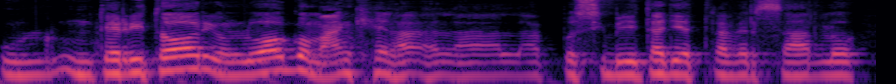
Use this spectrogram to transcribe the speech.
un, un, territorio, un luogo, ma anche la, la, la, possibilità di attraversarlo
